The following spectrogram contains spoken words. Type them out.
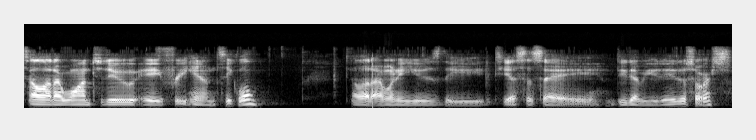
tell it I want to do a freehand SQL, I want to use the TSSA DW data source.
